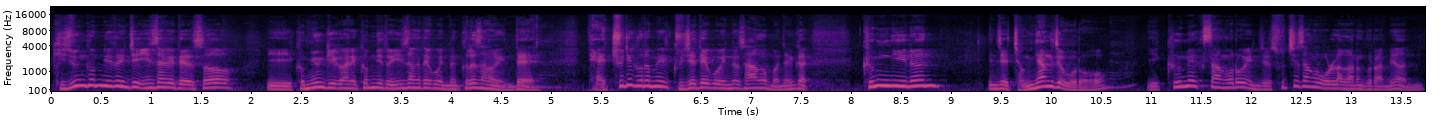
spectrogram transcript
기준금리도 이제 인상에 대해서 이 금융기관의 금리도 인상되고 있는 그런 상황인데 네. 대출이 그러면 규제되고 있는 상황은 뭐냐? 그러니까 금리는 이제 정량적으로 네. 이 금액상으로 이제 수치상으로 올라가는 거라면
